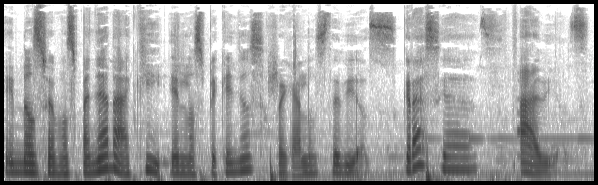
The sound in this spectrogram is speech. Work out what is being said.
Y nos vemos mañana aquí en los pequeños regalos de Dios. Gracias. Adiós.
